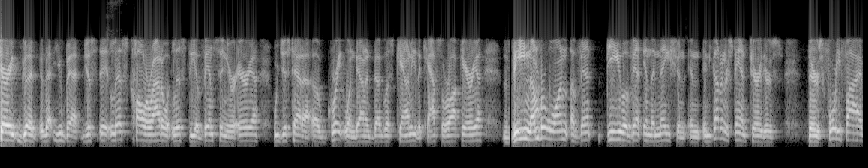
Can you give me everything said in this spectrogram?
Terry, good. That you bet. Just it lists Colorado. It lists the events in your area. We just had a, a great one down in Douglas County, the Castle Rock area. The number one event, DU event in the nation, and, and you got to understand, Terry. There's there's 45,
